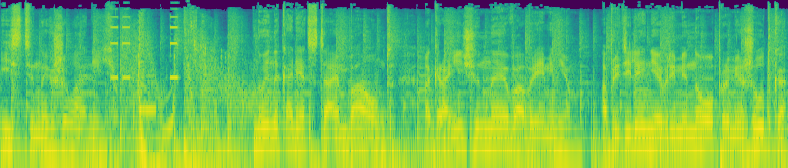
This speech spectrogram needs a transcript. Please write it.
истинных желаний. Ну и, наконец, time-bound – ограниченное во времени. Определение временного промежутка,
